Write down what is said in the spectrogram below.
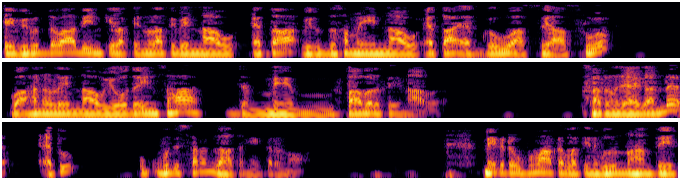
ඒ විරුද්ධවාදීන් කියලා පෙන්වලා තිබෙන්නා වූ ඇතා විරුද්ධ සමයේ ඉන්නා වූ ඇතා ඇත් ගොව්ව අස්සය අසුව වාහනවල ඉන්නා වූ යෝධයින් සහ මේ පාබල සේනාව සටන ජය ගන්න ඇතු උපදෙස් තරම් ඝාතනය කරනවා. මේකට උපමා කරලා තියෙන බුදුන් වහන්සේ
